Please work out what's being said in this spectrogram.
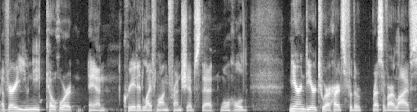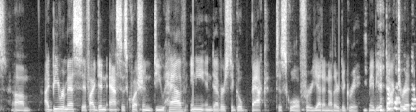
a very unique cohort and created lifelong friendships that will hold near and dear to our hearts for the rest of our lives. Um, I'd be remiss if I didn't ask this question. Do you have any endeavors to go back to school for yet another degree, maybe a doctorate?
